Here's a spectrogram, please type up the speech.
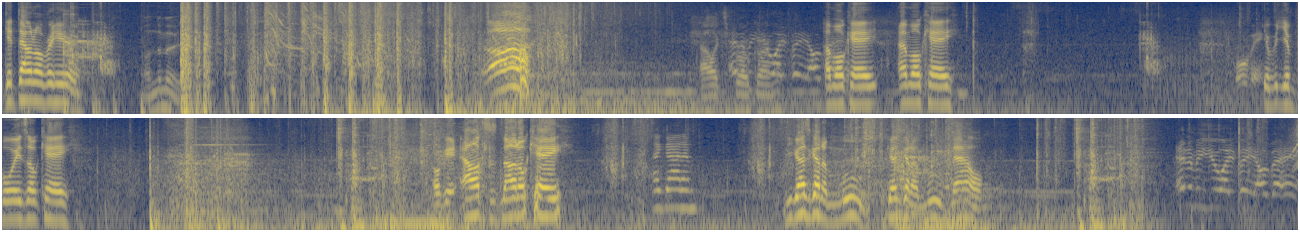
Get down over here. On the move. Ah! Alex broke arm. UAV over I'm okay. I'm okay. Moving. Your, your boy's okay. Okay, Alex is not okay. I got him. You guys gotta move. You guys gotta move now. Enemy UAV overhead.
